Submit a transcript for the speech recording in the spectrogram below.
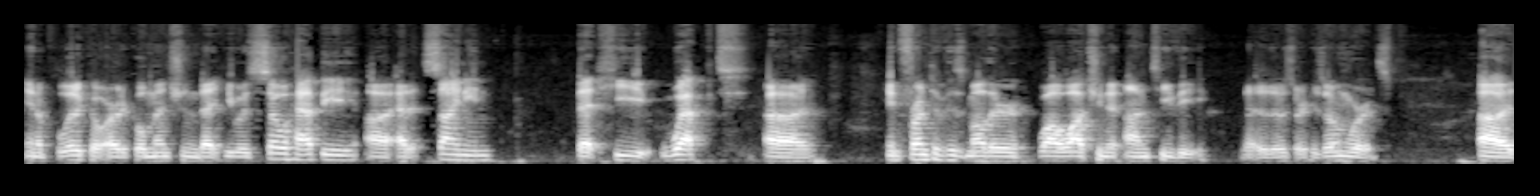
in a Politico article, mentioned that he was so happy uh, at its signing that he wept uh, in front of his mother while watching it on TV. Those are his own words. Uh,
